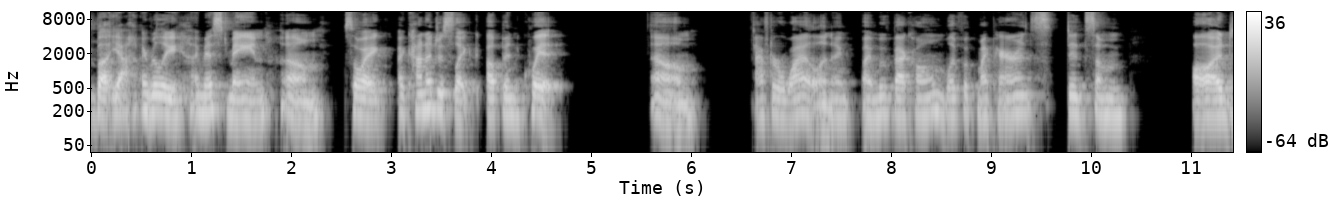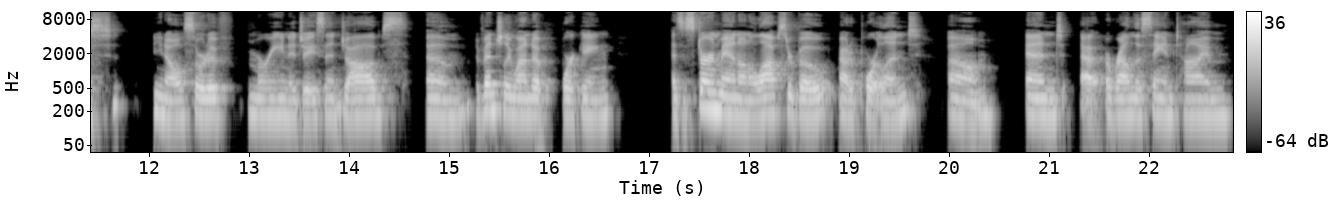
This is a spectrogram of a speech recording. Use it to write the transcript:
but yeah, I really I missed Maine. Um, so I I kind of just like up and quit um, after a while, and I I moved back home, lived with my parents, did some odd, you know, sort of marine adjacent jobs. Um, eventually wound up working as a stern man on a lobster boat out of Portland. Um, and at around the same time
